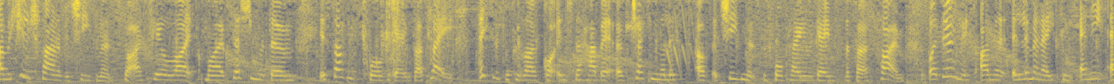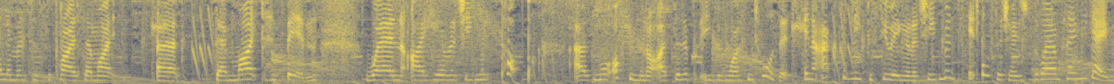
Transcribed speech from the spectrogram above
I'm a huge fan of achievements, but I feel like my obsession with them is starting to spoil the games I play. This is because I've got into the habit of checking the list of achievements before playing the game for the first time. By doing this, I'm eliminating any element of surprise there might uh, there might have been when I hear an achievement pop. As more often than not, I've deliberately been working towards it. In actively pursuing an achievement, it also changes the way I'm playing the game.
